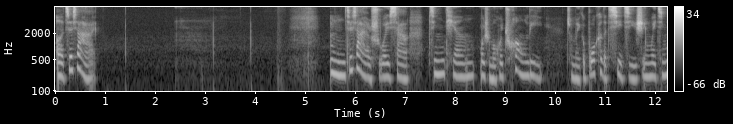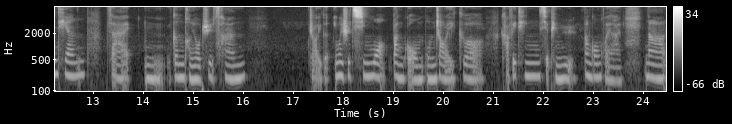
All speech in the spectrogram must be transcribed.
呃，接下来，嗯，接下来说一下今天为什么会创立这么一个播客的契机，是因为今天在嗯跟朋友聚餐，找一个，因为是期末办公，我们找了一个咖啡厅写评语，办公回来，那。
